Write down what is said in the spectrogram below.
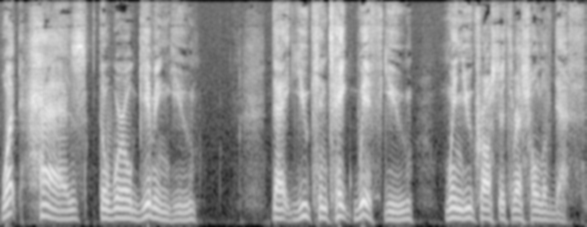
What has the world giving you that you can take with you when you cross the threshold of death?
